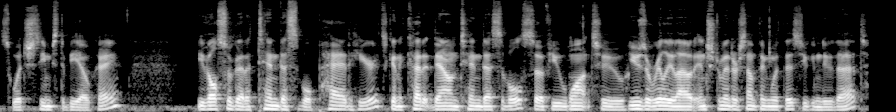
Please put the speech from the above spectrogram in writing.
Switch seems to be okay. You've also got a 10 decibel pad here. It's going to cut it down 10 decibels. So if you want to use a really loud instrument or something with this, you can do that.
